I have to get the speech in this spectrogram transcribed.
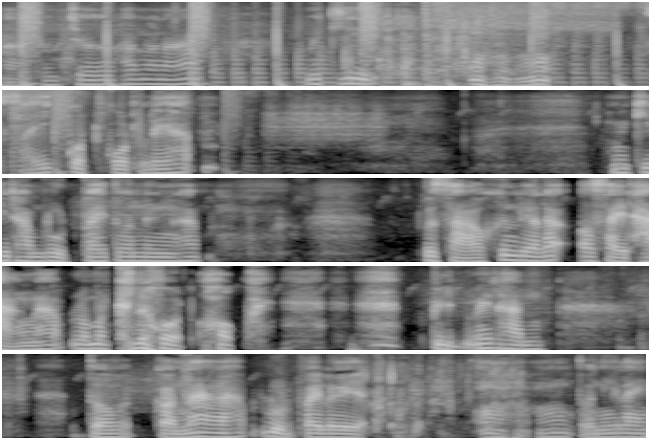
หาจนเจอครับนะนะเมื่อกี้ใสกดกดๆเลยครับ เมื่อกี้ทำหลุดไปตัวหนึ่งครับลูกสาวขึ้นเรือแล้วเอาใส่ถังนะครับ แล้วมันกระโดดออกไป ปิดไม่ทัน ตัวก่อนหน้านะครับ หลุดไปเลยอะตัวนี้แรง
